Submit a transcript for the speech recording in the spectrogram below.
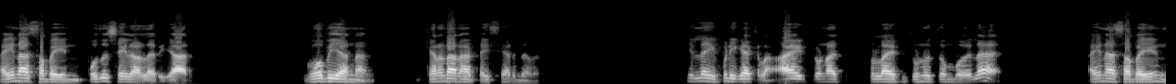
ஐநா சபையின் பொது செயலாளர் யார்? கோபி அண்ணன் கனடா நாட்டை சேர்ந்தவர். இல்லை இப்படி கேட்கலாம். ஆயிரத்தி தொள்ளாயிரத்தி தொள்ளாயிரத்தி தொண்ணூத்தி ஒன்பதுல ஐநா சபையின்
